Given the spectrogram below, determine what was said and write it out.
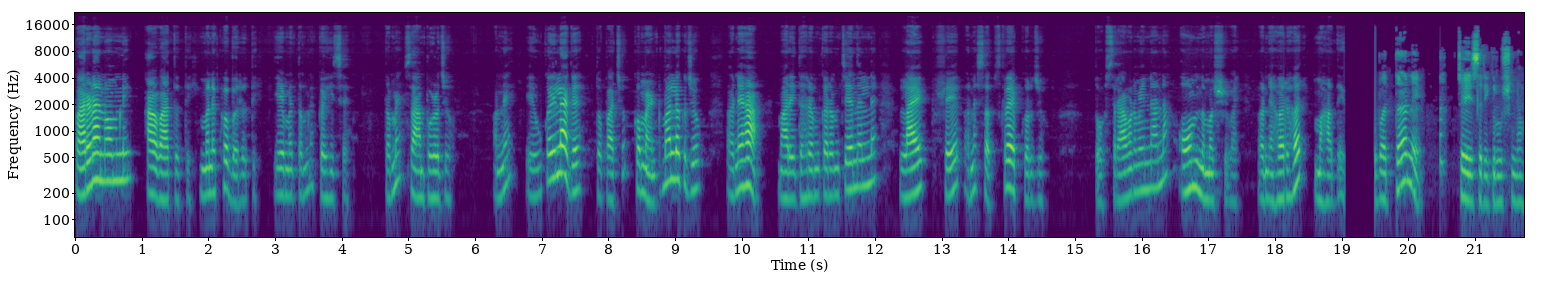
પારણા નોમની આ વાત હતી, મને ખબર હતી, એ મેં તમને કહી છે. તમે સાંભળજો. અને એવું કંઈ લાગે તો પાછું કમેન્ટમાં લખજો. અને હા, મારી ધરમ કરમ ચેનલને લાઈક, શેર અને સબસ્ક્રાઈબ કરજો. તો શ્રાવણ મહિનાના ઓમ નમઃ શિવાય. અને હર હર મહાદેવ. બધાને જય શ્રી કૃષ્ણ.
